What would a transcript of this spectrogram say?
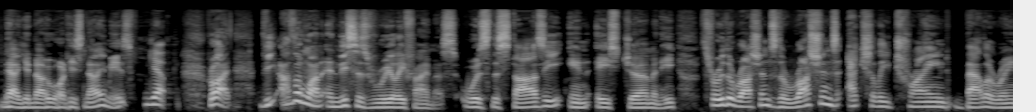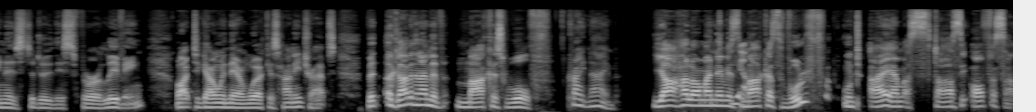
Now you know what his name is. Yep. Right. The other one, and this is really famous, was the Stasi in East Germany through the Russians. The Russians actually trained ballerinas to do this for a living, right? To go in there and work as honey traps. But a guy by the name of Markus Wolf, great name. Yeah, hello, my name is Yeah. Markus Wolf and I am a Stasi officer.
